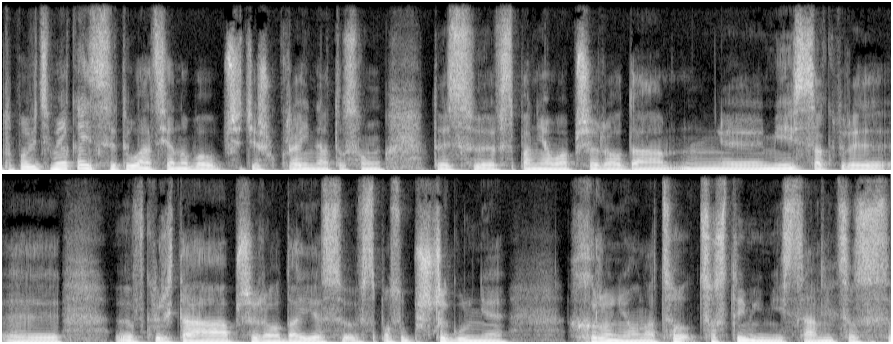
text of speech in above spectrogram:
to powiedzmy, jaka jest sytuacja, no bo przecież Ukraina to są, to jest wspaniała przyroda, yy, miejsca, które, w których ta przyroda jest w sposób szczególnie chroniona. Co, co z tymi miejscami, co z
